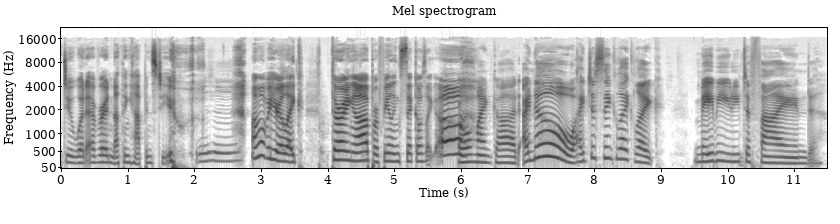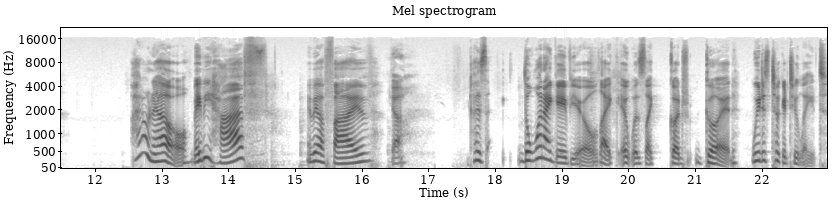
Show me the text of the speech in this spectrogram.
do whatever and nothing happens to you. Mm-hmm. I'm over here like throwing up or feeling sick. I was like, oh, Oh my god. I know. I just think like like maybe you need to find I don't know. Maybe half. Maybe a 5 yeah. cuz the one I gave you like it was like good good. We just took it too late.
